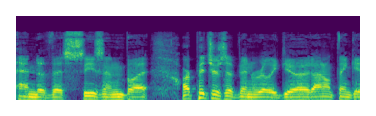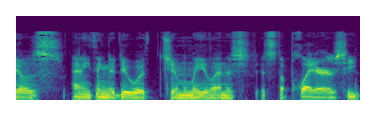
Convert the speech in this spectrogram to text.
end of this season, but our pitchers have been really good. I don't think it was anything to do with Jim Leyland. It's, it's the players. He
